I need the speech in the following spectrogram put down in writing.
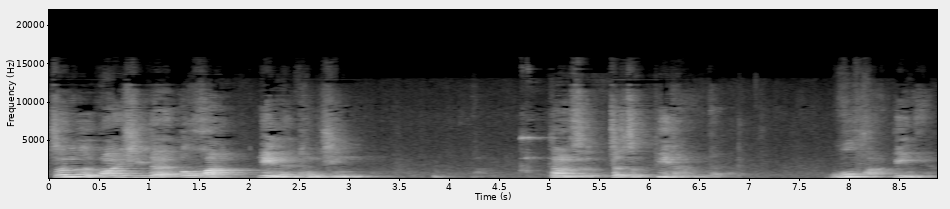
中日关系的恶化令人痛心，但是这是必然的，无法避免。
